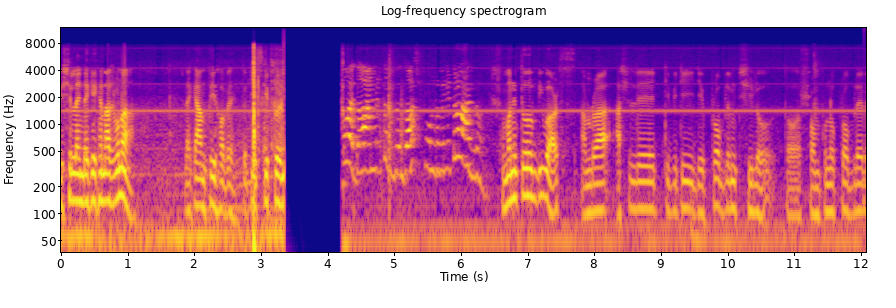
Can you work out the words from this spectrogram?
ডিশের লাইনটা কি এখানে আসব না? এটাকে আনতেই হবে। তো টি স্কিপ করে ওই তো আমরা তো দশ পনেরো মিনিটও লাগল না। সম্মানিত ভিউয়ার্স আমরা আসলে টিভিটি যে প্রবলেম ছিল তো সম্পূর্ণ প্রবলেম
